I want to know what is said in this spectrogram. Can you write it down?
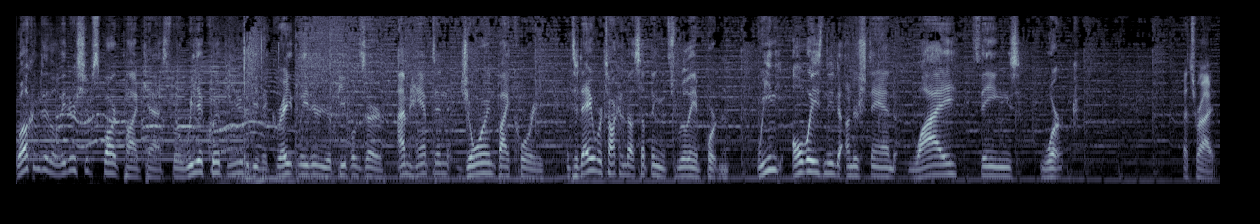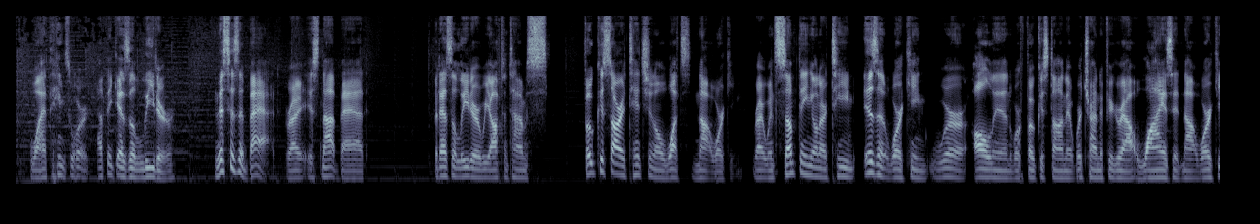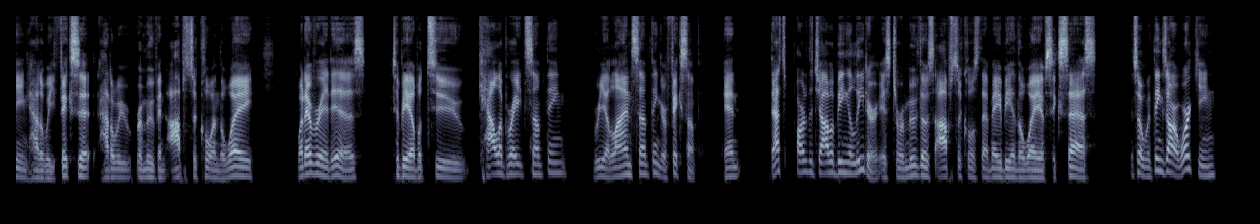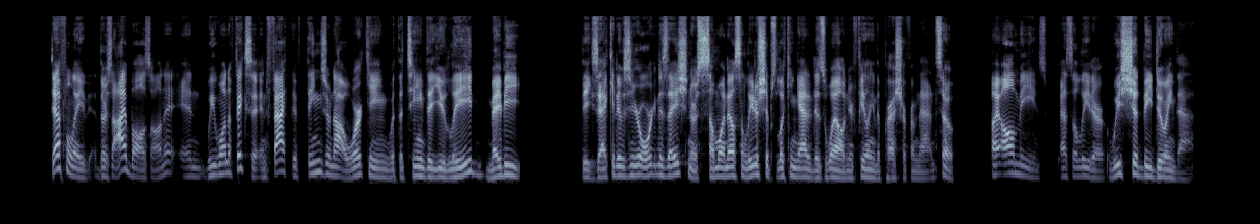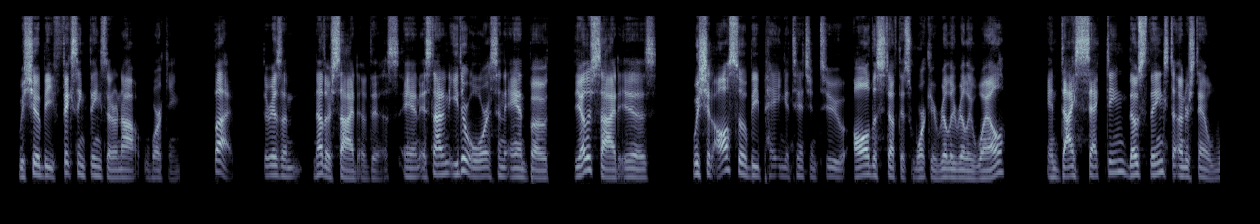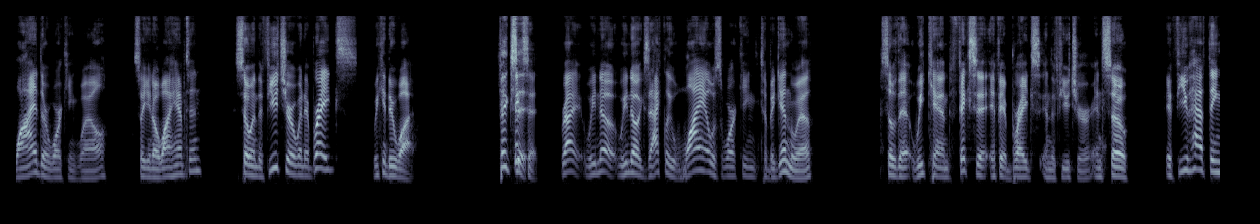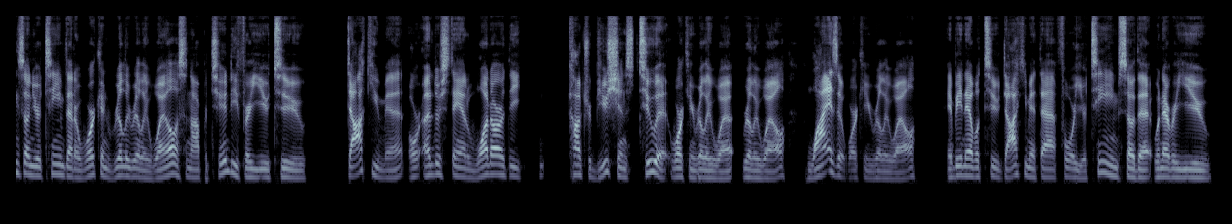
Welcome to the Leadership Spark podcast, where we equip you to be the great leader your people deserve. I'm Hampton, joined by Corey, and today we're talking about something that's really important. We always need to understand why things work. That's right. Why things work. I think as a leader, and this isn't bad, right? It's not bad. But as a leader, we oftentimes focus our attention on what's not working, right? When something on our team isn't working, we're all in, we're focused on it. We're trying to figure out why is it not working? How do we fix it? How do we remove an obstacle in the way? Whatever it is, to be able to calibrate something, realign something, or fix something. And that's part of the job of being a leader is to remove those obstacles that may be in the way of success. And so when things aren't working, definitely there's eyeballs on it and we want to fix it. In fact, if things are not working with the team that you lead, maybe the executives in your organization or someone else in leadership is looking at it as well and you're feeling the pressure from that. And so, by all means, as a leader, we should be doing that. We should be fixing things that are not working. But there is another side of this, and it's not an either or, it's an and both. The other side is we should also be paying attention to all the stuff that's working really, really well and dissecting those things to understand why they're working well. So, you know why, Hampton? So, in the future, when it breaks, we can do what? Fix, Fix it. it. Right. We know we know exactly why it was working to begin with so that we can fix it if it breaks in the future. And so if you have things on your team that are working really really well, it's an opportunity for you to document or understand what are the contributions to it working really well really well. Why is it working really well? And being able to document that for your team so that whenever you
